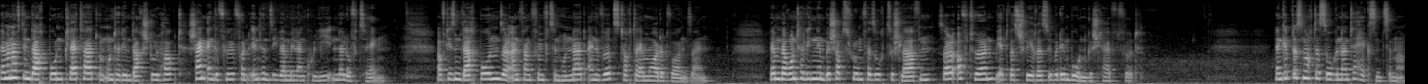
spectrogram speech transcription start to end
Wenn man auf den Dachboden klettert und unter dem Dachstuhl hockt, scheint ein Gefühl von intensiver Melancholie in der Luft zu hängen. Auf diesem Dachboden soll Anfang 1500 eine Wirtstochter ermordet worden sein. Wer im darunterliegenden Bischofsroom versucht zu schlafen, soll oft hören, wie etwas Schweres über den Boden geschleift wird. Dann gibt es noch das sogenannte Hexenzimmer.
